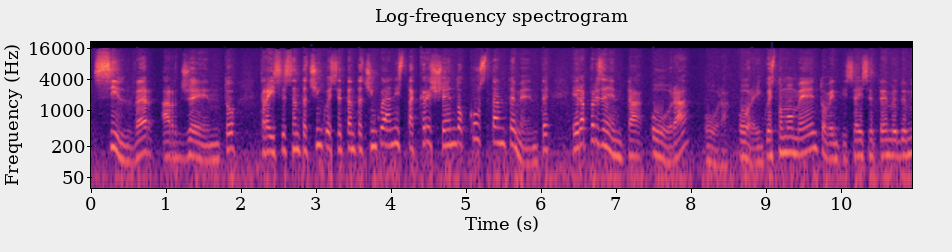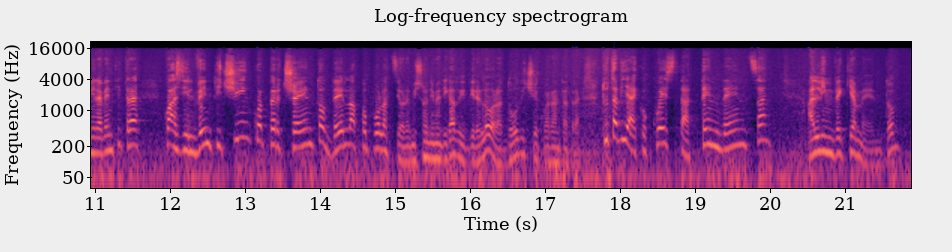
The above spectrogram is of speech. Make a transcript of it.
silver, argento, tra i 65 e i 75 anni sta crescendo costantemente e rappresenta ora, ora, ora, in questo momento, 26 settembre 2023, quasi il 25% della popolazione. Mi sono dimenticato di dire l'ora, 12,43. Tuttavia, ecco, questa tendenza all'invecchiamento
